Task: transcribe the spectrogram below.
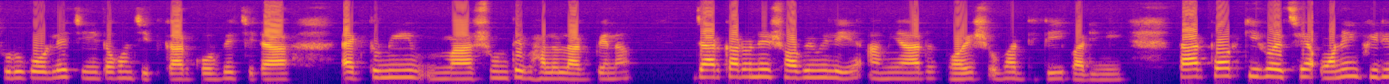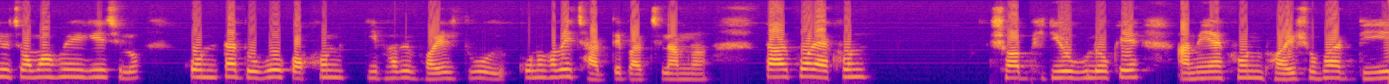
শুরু করলে চিনি তখন চিৎকার করবে, যেটা একদমই শুনতে ভালো লাগবে না। যার কারণে সবই মিলিয়ে আমি আর ভয়েস ওভার দিতেই পারিনি। তারপর কি হয়েছে, অনেক ভিডিও জমা হয়ে গিয়েছিল। কোনটা দেবো, কখন, কীভাবে ভয়েস দেবো, কোনোভাবেই ছাড়তে পারছিলাম না। তারপর এখন সব ভিডিওগুলোকে আমি এখন ভয়েস ওভার দিয়ে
